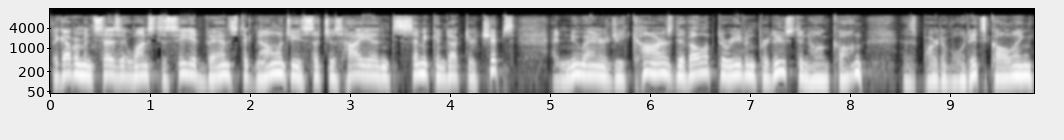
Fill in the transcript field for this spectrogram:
The government says it wants to see advanced technologies such as high end semiconductor chips and new energy cars developed or even produced in Hong Kong as part of what it's calling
